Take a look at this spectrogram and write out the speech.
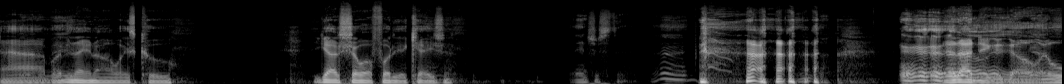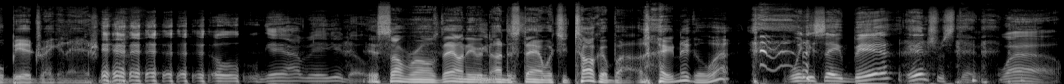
Nah, but it ain't always cool. You got to show up for the occasion. Interesting. Right. There that nigga go, old beer drinking ass. oh yeah, I mean you know There's some rooms they don't even understand what you talk about. Like nigga, what? when you say beer, interesting. Wow.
